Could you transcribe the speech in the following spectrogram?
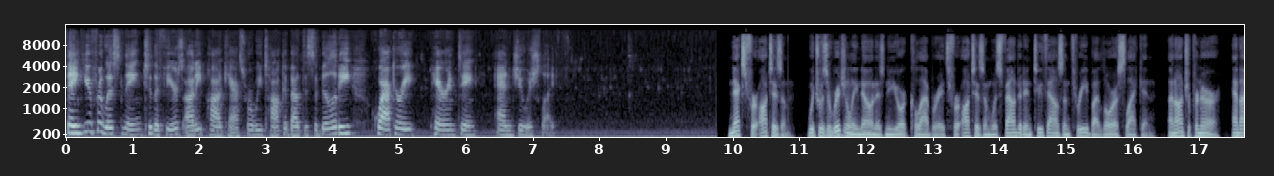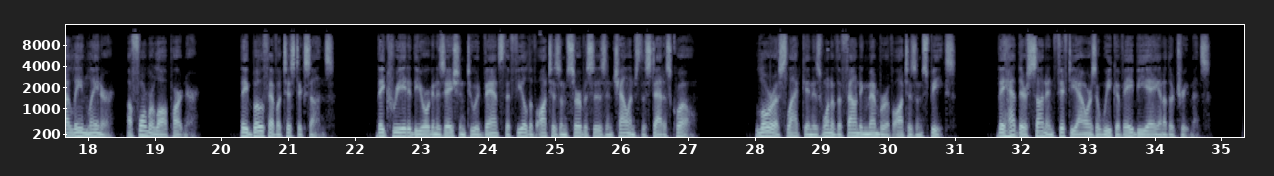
Thank you for listening to the Fierce Autie podcast, where we talk about disability, quackery, parenting, and Jewish life. Next for Autism, which was originally known as New York Collaborates for Autism, was founded in 2003 by Laura Slatkin, an entrepreneur, and Ilene Lainer, a former law partner. They both have autistic sons. They created the organization to advance the field of autism services and challenge the status quo. Laura Slatkin is one of the founding member of Autism Speaks. They had their son in 50 hours a week of ABA and other treatments.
